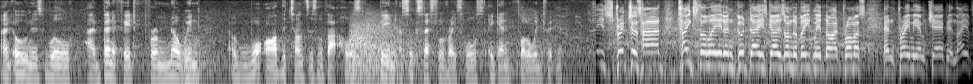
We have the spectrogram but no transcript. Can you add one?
and owners will uh, benefit from knowing uh, what are the chances of that horse being a successful racehorse again following treatment. Stretches hard, takes the lead, and Good Days goes on to beat Midnight Promise and Premium Champion. They have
